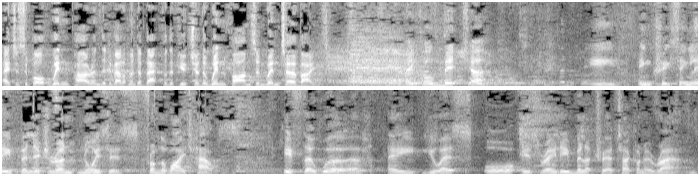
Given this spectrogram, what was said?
uh, to support wind power and the development of that for the future, the wind farms and wind turbines. Michael Mitchell. The increasingly belligerent noises from the White House if there were a US or Israeli military attack on Iran,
